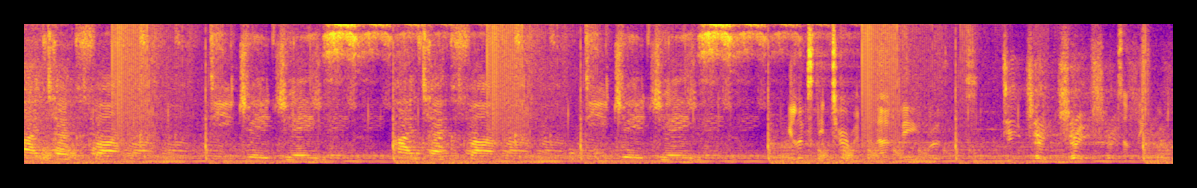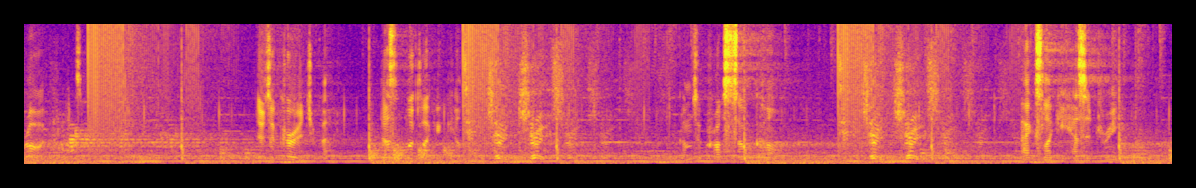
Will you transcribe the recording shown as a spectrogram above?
High tech funk, DJ Jace. High tech funk, DJ Jace. He looks determined without being ruthless. DJ Jace. Something heroic about him. There's a courage about it. Doesn't look like a killer. DJ Jace. Comes across so calm. DJ Jace. Acts like he has a dream.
